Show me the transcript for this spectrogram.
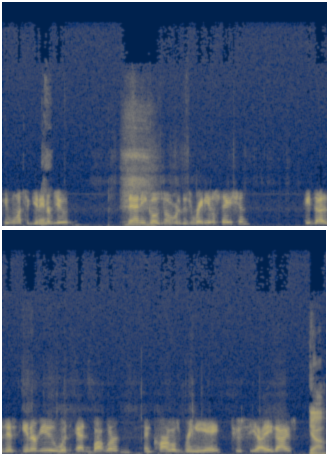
He wants to get interviewed. Then he goes over to this radio station he does this interview with Ed Butler and Carlos Bringuier, two CIA guys. Yeah.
